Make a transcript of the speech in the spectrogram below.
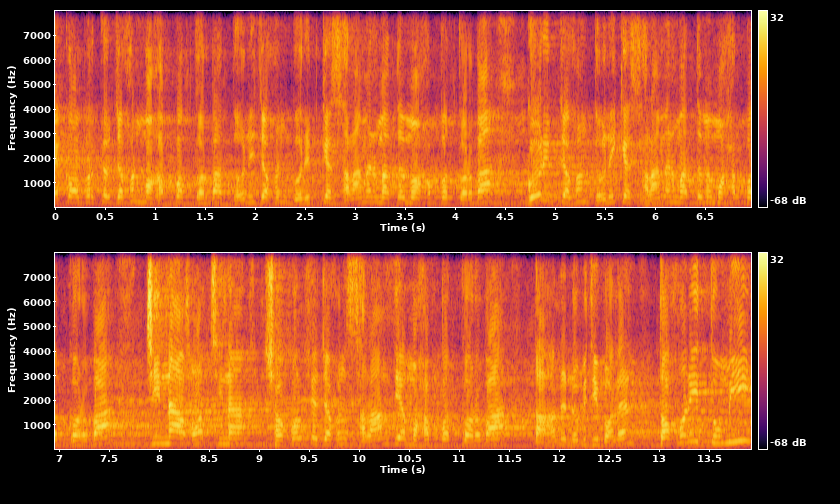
একে অপরকে যখন মহব্বত করবা, ধনী যখন গরিবকে সালামের মাধ্যমে মহব্বত করবা, গরিব যখন ধনীকে সালামের মাধ্যমে মহব্বত করবা, চিনা, অচিনা সকলকে যখন সালাম দিয়ে মহব্বত করবা, তাহলে নবীজি বলেন, তখনই তুমি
